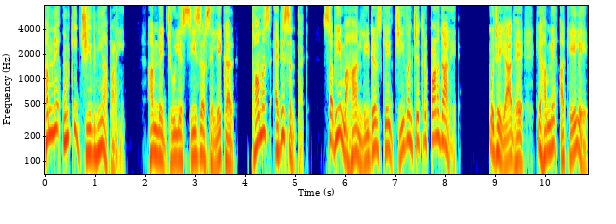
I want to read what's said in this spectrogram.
हमने उनकी जीवनियाँ पढ़ी। हमने जूलियस सीजर से लेकर थॉमस एडिसन तक सभी महान लीडर्स के जीवन चित्र पढ़ डाले। मुझे याद है कि हमने अकेले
